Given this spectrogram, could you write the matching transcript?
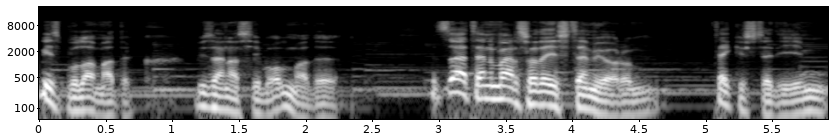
biz bulamadık. Bize nasip olmadı. Zaten varsa da istemiyorum. Tek istediğim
